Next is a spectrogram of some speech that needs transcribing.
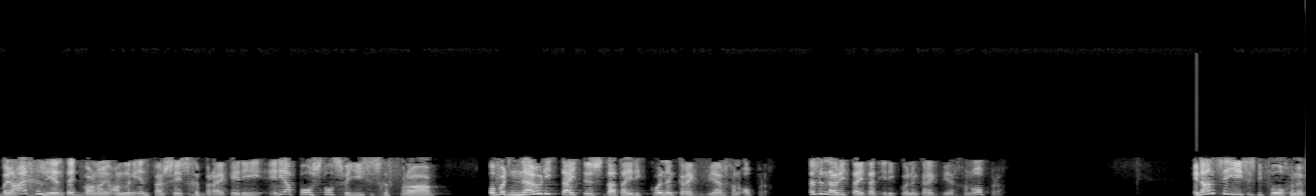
by daai geleentheid waarna hy Handelinge 1 vers 6 gebruik, het die het die apostels vir Jesus gevra of dit nou die tyd is dat hy die koninkryk weer gaan oprig. Is dit nou die tyd dat u die koninkryk weer gaan oprig? En dan sê Jesus die volgende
